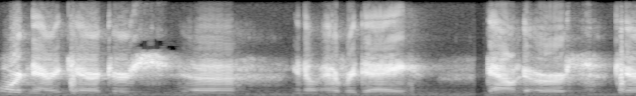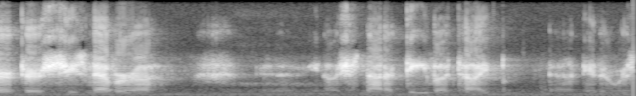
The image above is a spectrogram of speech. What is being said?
ordinary characters, uh, you know, everyday, down to earth characters. She's never a, you know, she's not a diva type. Uh, neither was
